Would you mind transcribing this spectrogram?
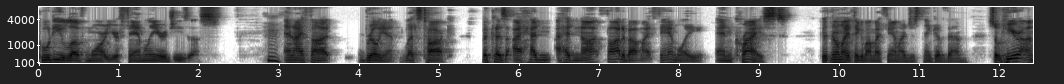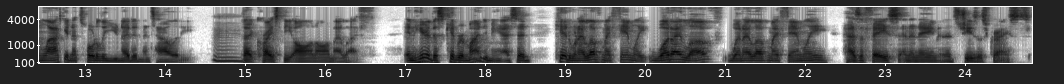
who do you love more, your family or Jesus? Hmm. And I thought, brilliant. Let's talk because I hadn't, I had not thought about my family and Christ. Because normally I think about my family, I just think of them. So here I'm lacking a totally united mentality mm. that Christ be all in all in my life. And here this kid reminded me, I said, kid, when I love my family, what I love when I love my family has a face and a name and it's Jesus Christ.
